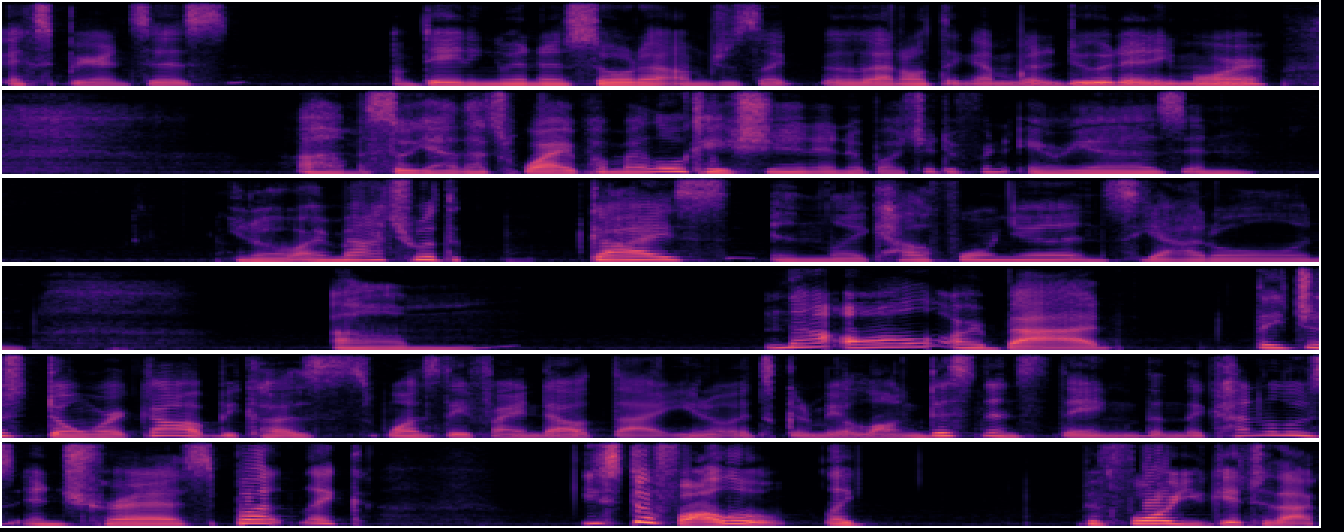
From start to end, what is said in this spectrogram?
experiences of dating Minnesota, I'm just like, I don't think I'm gonna do it anymore. Um, so yeah, that's why I put my location in a bunch of different areas, and you know, I match with guys in like California and Seattle, and um, not all are bad. They just don't work out because once they find out that you know it's gonna be a long distance thing, then they kind of lose interest. But like, you still follow like before you get to that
